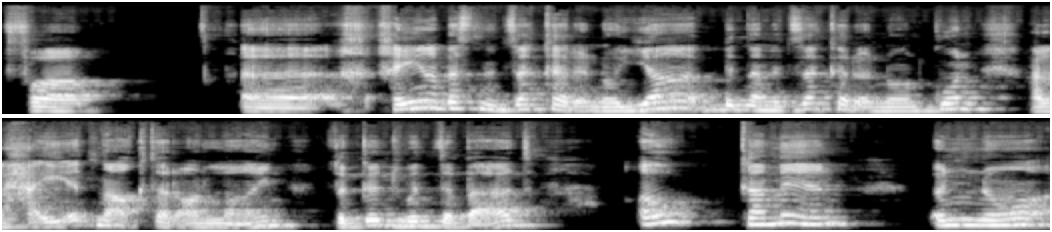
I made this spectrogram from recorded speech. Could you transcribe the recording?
ف آه، خلينا بس نتذكر إنه يا بدنا نتذكر إنه نكون على حقيقتنا أكثر online the good with the bad أو كمان إنه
